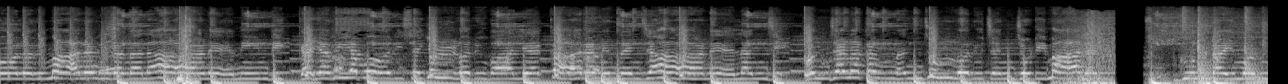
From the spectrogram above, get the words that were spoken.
പോലൊരു മാനം കടലാണ് നീന്തി കയറിയ പോരിശയുള്ളൊരു ബാല്യക്കാരൻ നെഞ്ചാണ്. ലഞ്ചി കൊഞ്ചണ കണ്ണഞ്ചും ഒരു ചെഞ്ചൊടി മാനൻ. ഗുണ്ടായി മറു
